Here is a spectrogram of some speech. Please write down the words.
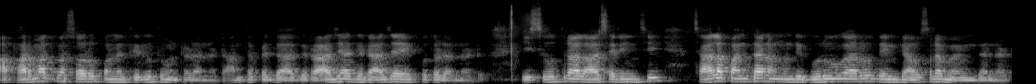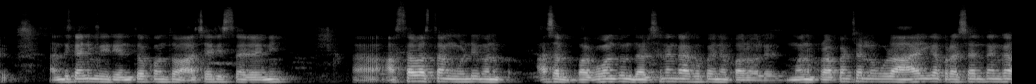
ఆ పరమాత్మ స్వరూపంలో తిరుగుతూ ఉంటాడు అన్నట్టు. అంత పెద్ద అది రాజాది రాజా అయిపోతాడు అన్నట్టు. ఈ సూత్రాలు ఆచరించి చాలా పంతానం ఉంది. గురువు గారు దీనికి అవసరమైంది అన్నట్టు. అందుకని మీరు ఎంతో కొంత ఆచరిస్తారని అస్తవస్తంగా ఉండి మనం అసలు భగవంతుని దర్శనం కాకపోయినా పర్వాలేదు. మనం ప్రపంచంలో కూడా హాయిగా ప్రశాంతంగా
